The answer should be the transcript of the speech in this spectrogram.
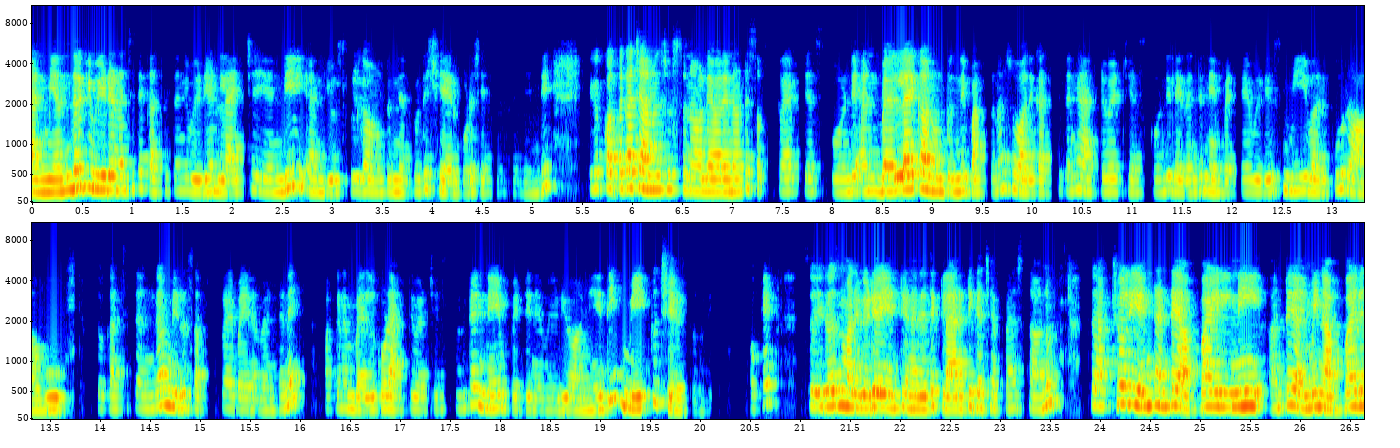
అండ్ మీ అందరికీ వీడియో నచ్చితే ఖచ్చితంగా వీడియోని లైక్ చేయండి. అండ్ యూస్ఫుల్గా ఉంటుంది అనుకుంటే షేర్ కూడా చేసేసేయండి. ఇక కొత్తగా ఛానల్ చూస్తున్న వాళ్ళు ఎవరైనా ఉంటే సబ్స్క్రైబ్ చేసుకోండి. అండ్ బెల్ ఐకాన్ ఉంటుంది పక్కన. సో అది ఖచ్చితంగా యాక్టివేట్ చేసుకోండి. లేదంటే నేను పెట్టే వీడియోస్ మీ వరకు రావు. సో ఖచ్చితంగా మీరు సబ్స్క్రైబ్ అయిన వెంటనే పక్కన బెల్ కూడా యాక్టివేట్ చేసుకుంటే నేను పెట్టిన వీడియో అనేది మీకు చేరుతుంది. ఓకే? సో ఈరోజు మన వీడియో ఏంటి అనేది అయితే క్లారిటీగా చెప్పేస్తాను. సో యాక్చువల్లీ ఏంటంటే అబ్బాయిల్ని అంటే ఐ మీన్ అబ్బాయిల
